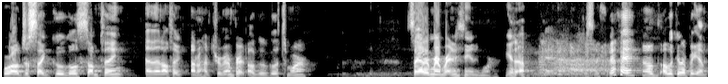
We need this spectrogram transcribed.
where I'll just like Google something and then I'll think, I don't have to remember it. I'll Google it tomorrow. So I don't remember anything anymore, you know? Just like, okay, I'll, I'll look it up again.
